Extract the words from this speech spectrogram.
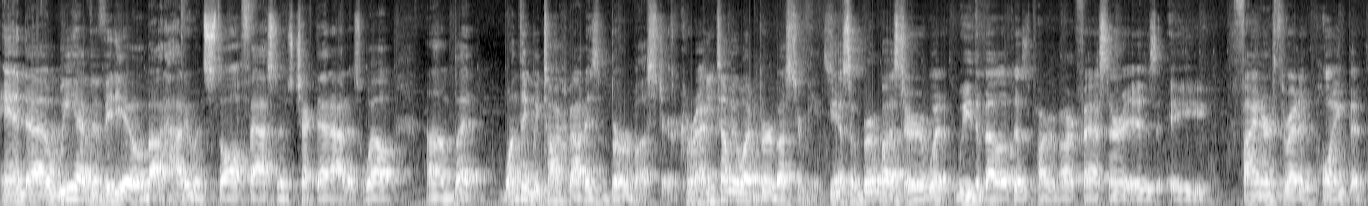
And uh, we have a video about how to install fasteners. Check that out as well. Um, but one thing we talked about is burr buster. Correct. Can you tell me what burr buster means? Yeah, so burr buster, what we developed as part of our fastener is a finer threaded point that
